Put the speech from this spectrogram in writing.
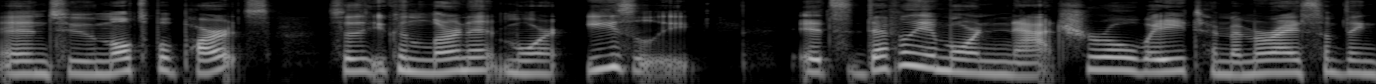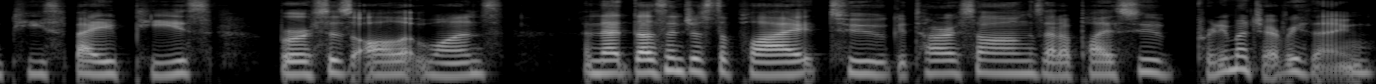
into multiple parts so that you can learn it more easily. It's definitely a more natural way to memorize something piece by piece versus all at once. And that doesn't just apply to guitar songs, that applies to pretty much everything.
